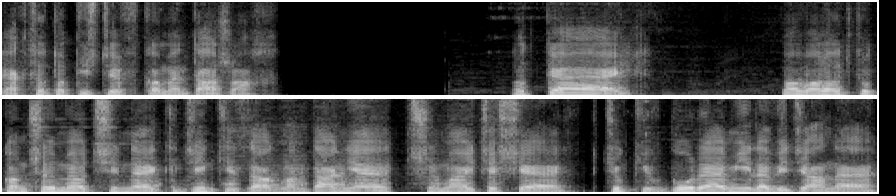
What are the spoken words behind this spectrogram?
Jak co to piszcie w komentarzach. Okej. Powolutku kończymy odcinek. Dzięki za oglądanie. Trzymajcie się. Kciuki w górę, mile widziane.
